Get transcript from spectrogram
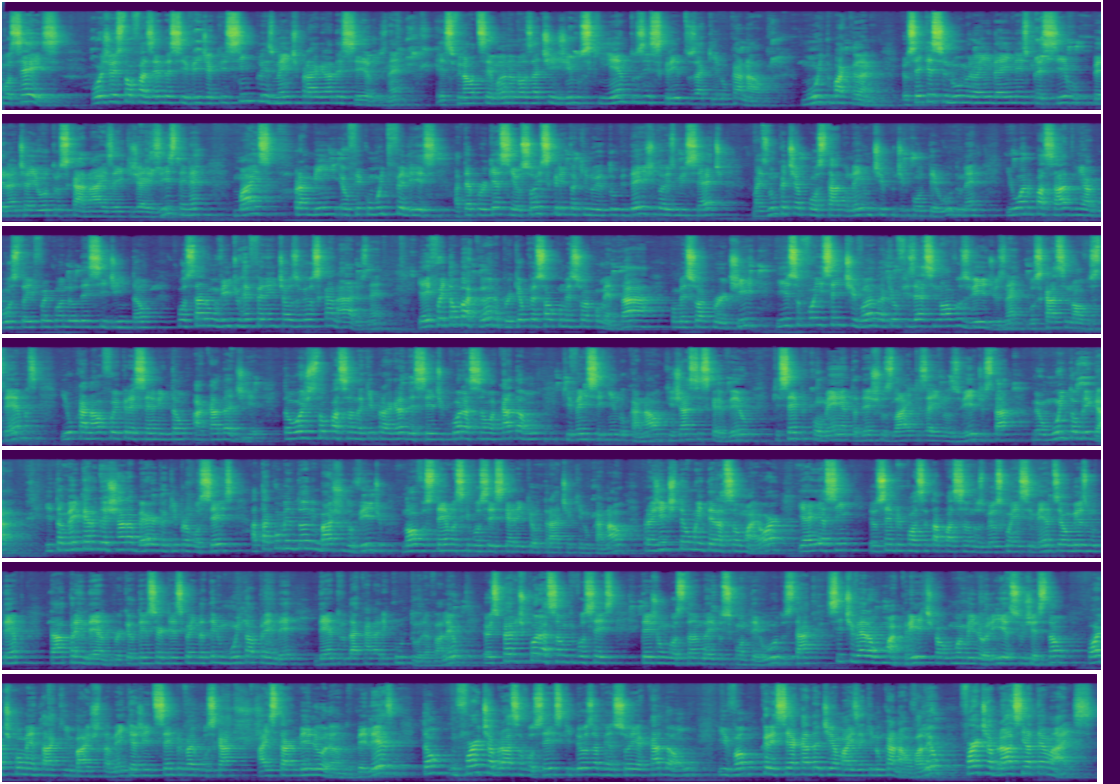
vocês? Hoje eu estou fazendo esse vídeo aqui simplesmente para agradecê-los, né? Esse final de semana nós atingimos 500 inscritos aqui no canal. Muito bacana. Eu sei que esse número ainda é inexpressivo perante aí outros canais aí que já existem, né? Mas para mim eu fico muito feliz, até porque assim, eu sou inscrito aqui no YouTube desde 2007 mas nunca tinha postado nenhum tipo de conteúdo, né? E o ano passado, em agosto, aí foi quando eu decidi então postar um vídeo referente aos meus canários, né? E aí foi tão bacana porque o pessoal começou a comentar, começou a curtir e isso foi incentivando a que eu fizesse novos vídeos, né? Buscasse novos temas e o canal foi crescendo então a cada dia. Então hoje estou passando aqui para agradecer de coração a cada um que vem seguindo o canal, que já se inscreveu, que sempre comenta, deixa os likes aí nos vídeos, tá? Meu muito obrigado. E também quero deixar aberto aqui para vocês a estar tá comentando embaixo do vídeo novos temas que vocês querem que eu trate aqui no canal, para a gente ter uma interação maior e aí assim eu sempre possa estar tá passando os meus conhecimentos e ao mesmo tempo estar tá aprendendo, porque eu tenho certeza que eu ainda tenho muito a aprender dentro da canaricultura, valeu? Eu espero de coração que vocês estejam gostando aí dos conteúdos, tá? Se tiver alguma crítica, alguma melhoria, sugestão, pode comentar aqui embaixo também que a gente sempre vai buscar a estar melhorando, beleza? Então, um forte abraço a vocês, que Deus abençoe a cada um e vamos crescer a cada dia mais aqui no canal. Valeu? Forte abraço e até mais!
